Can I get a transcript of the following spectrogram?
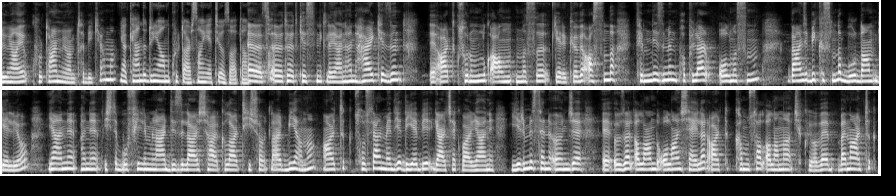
dünyayı kurtarmıyorum tabii ki ama Ya kendi dünyanı kurtarsan yetiyor zaten. Evet, evet, evet kesinlikle. Yani hani herkesin artık sorumluluk alması gerekiyor ve aslında feminizmin popüler olmasının bence bir kısmı da buradan geliyor. Yani hani işte bu filmler, diziler, şarkılar, tişörtler bir yana artık sosyal medya diye bir gerçek var. Yani 20 sene önce e, özel alanda olan şeyler artık kamusal alana çıkıyor ve ben artık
